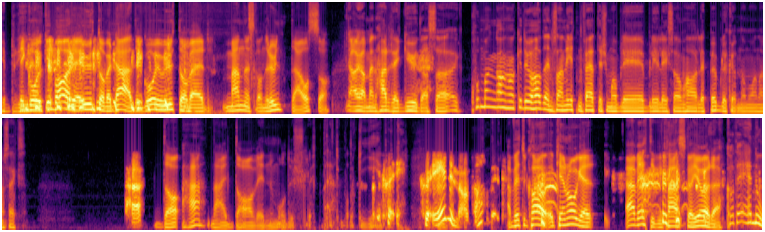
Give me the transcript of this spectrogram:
Det går jo ikke bare utover deg, det går jo utover menneskene rundt deg også. Ja ja, men herregud, altså. Hvor mange ganger har ikke du hatt en sånn liten fetisj som å bli, bli liksom, ha litt publikum når man har sex? Hæ? Da, hæ? Nei, David, nå må du slutte. Nei, du må ikke gi er- hva er det med David? Jeg vet du hva, Ken Roger, jeg vet ikke hva jeg skal gjøre. Hva det er nå?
